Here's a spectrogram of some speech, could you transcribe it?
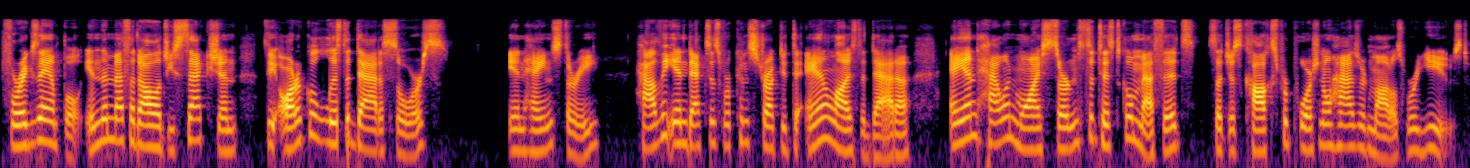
For example, in the methodology section, the article lists the data source NHANES 3, how the indexes were constructed to analyze the data, and how and why certain statistical methods, such as Cox proportional hazard models, were used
